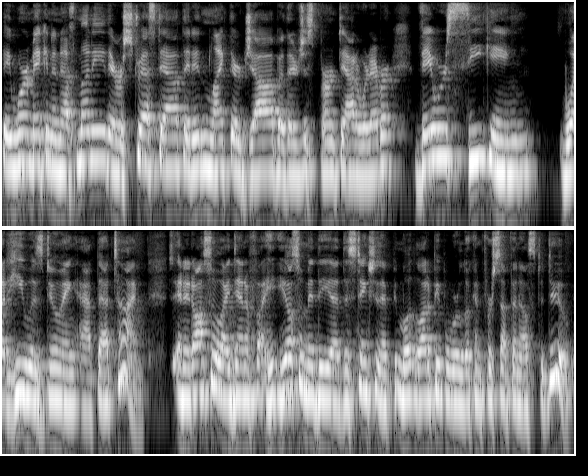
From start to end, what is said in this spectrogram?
they weren't making enough money, they were stressed out, they didn't like their job, or they're just burnt out or whatever. They were seeking what he was doing at that time. And it also identified, he also made the uh, distinction that a lot of people were looking for something else to do.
